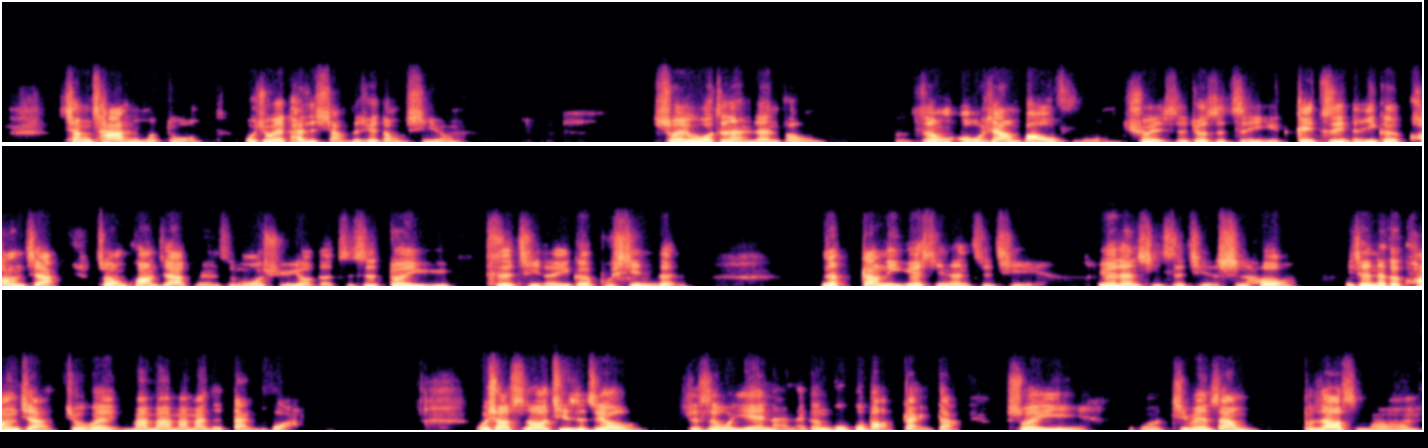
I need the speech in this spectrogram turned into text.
相差那么多？我就会开始想这些东西哦，所以我真的很认同这种偶像包袱，确实就是自己给自己的一个框架。这种框架可能是莫须有的，只是对于自己的一个不信任。那当你越信任自己，越认识自己的时候，你的那个框架就会慢慢慢慢的淡化。我小时候其实只有就是我爷爷奶奶跟姑姑把我带大，所以我基本上不知道什么，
